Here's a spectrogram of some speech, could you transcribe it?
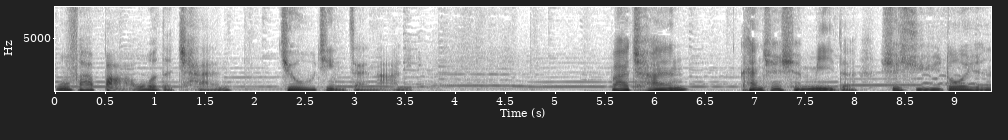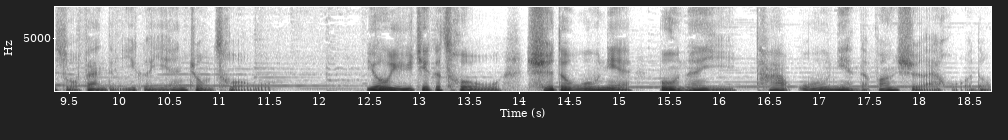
无法把握的禅究竟在哪里。把禅看成神秘的，是许多人所犯的一个严重错误。由于这个错误，使得无念不能以他无念的方式来活动。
